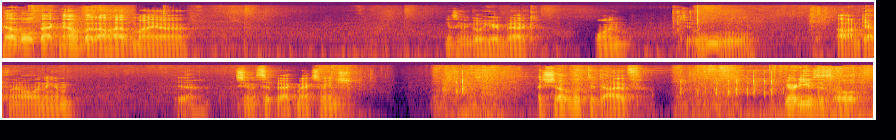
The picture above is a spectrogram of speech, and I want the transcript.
He'll have ult back now, but I'll have my, uh... He's gonna go here and back. One, two, ooh. Oh, I'm definitely all-inning him. Yeah, he's gonna sit back max range. I shove, look to dive. He already used his ult.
